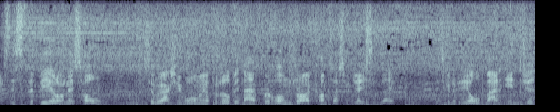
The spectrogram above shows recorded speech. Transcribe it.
This is the deal on this hole. So we're actually warming up a little bit now for a long drive contest with Jason Day. It's going to be the old man injured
